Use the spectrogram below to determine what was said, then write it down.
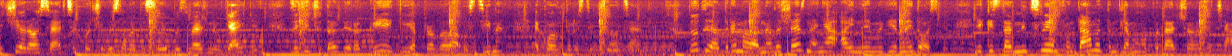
Від щирого серця хочу висловити свою безмежну вдячність за ті чудові роки, які я провела у стінах еколого-туристичного центру. Тут я отримала не лише знання, а й неймовірний досвід, який став міцним фундаментом для мого подальшого життя.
